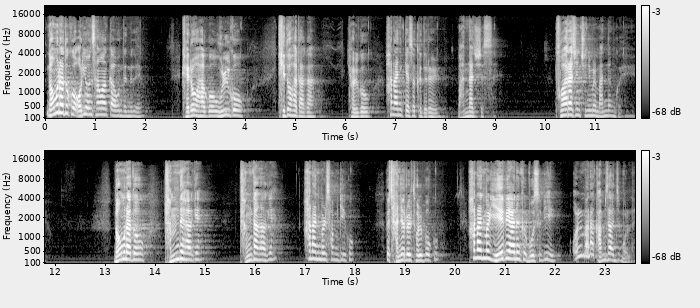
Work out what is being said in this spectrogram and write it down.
너무나도 그 어려운 상황 가운데인데요. 괴로워하고 울고 기도하다가 결국 하나님께서 그들을 만나 주셨어요. 부활하신 주님을 만난 거예요. 너무나도 담대하게, 당당하게 하나님을 섬기고 그 자녀를 돌보고 하나님을 예배하는 그 모습이 얼마나 감사한지 몰라요.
